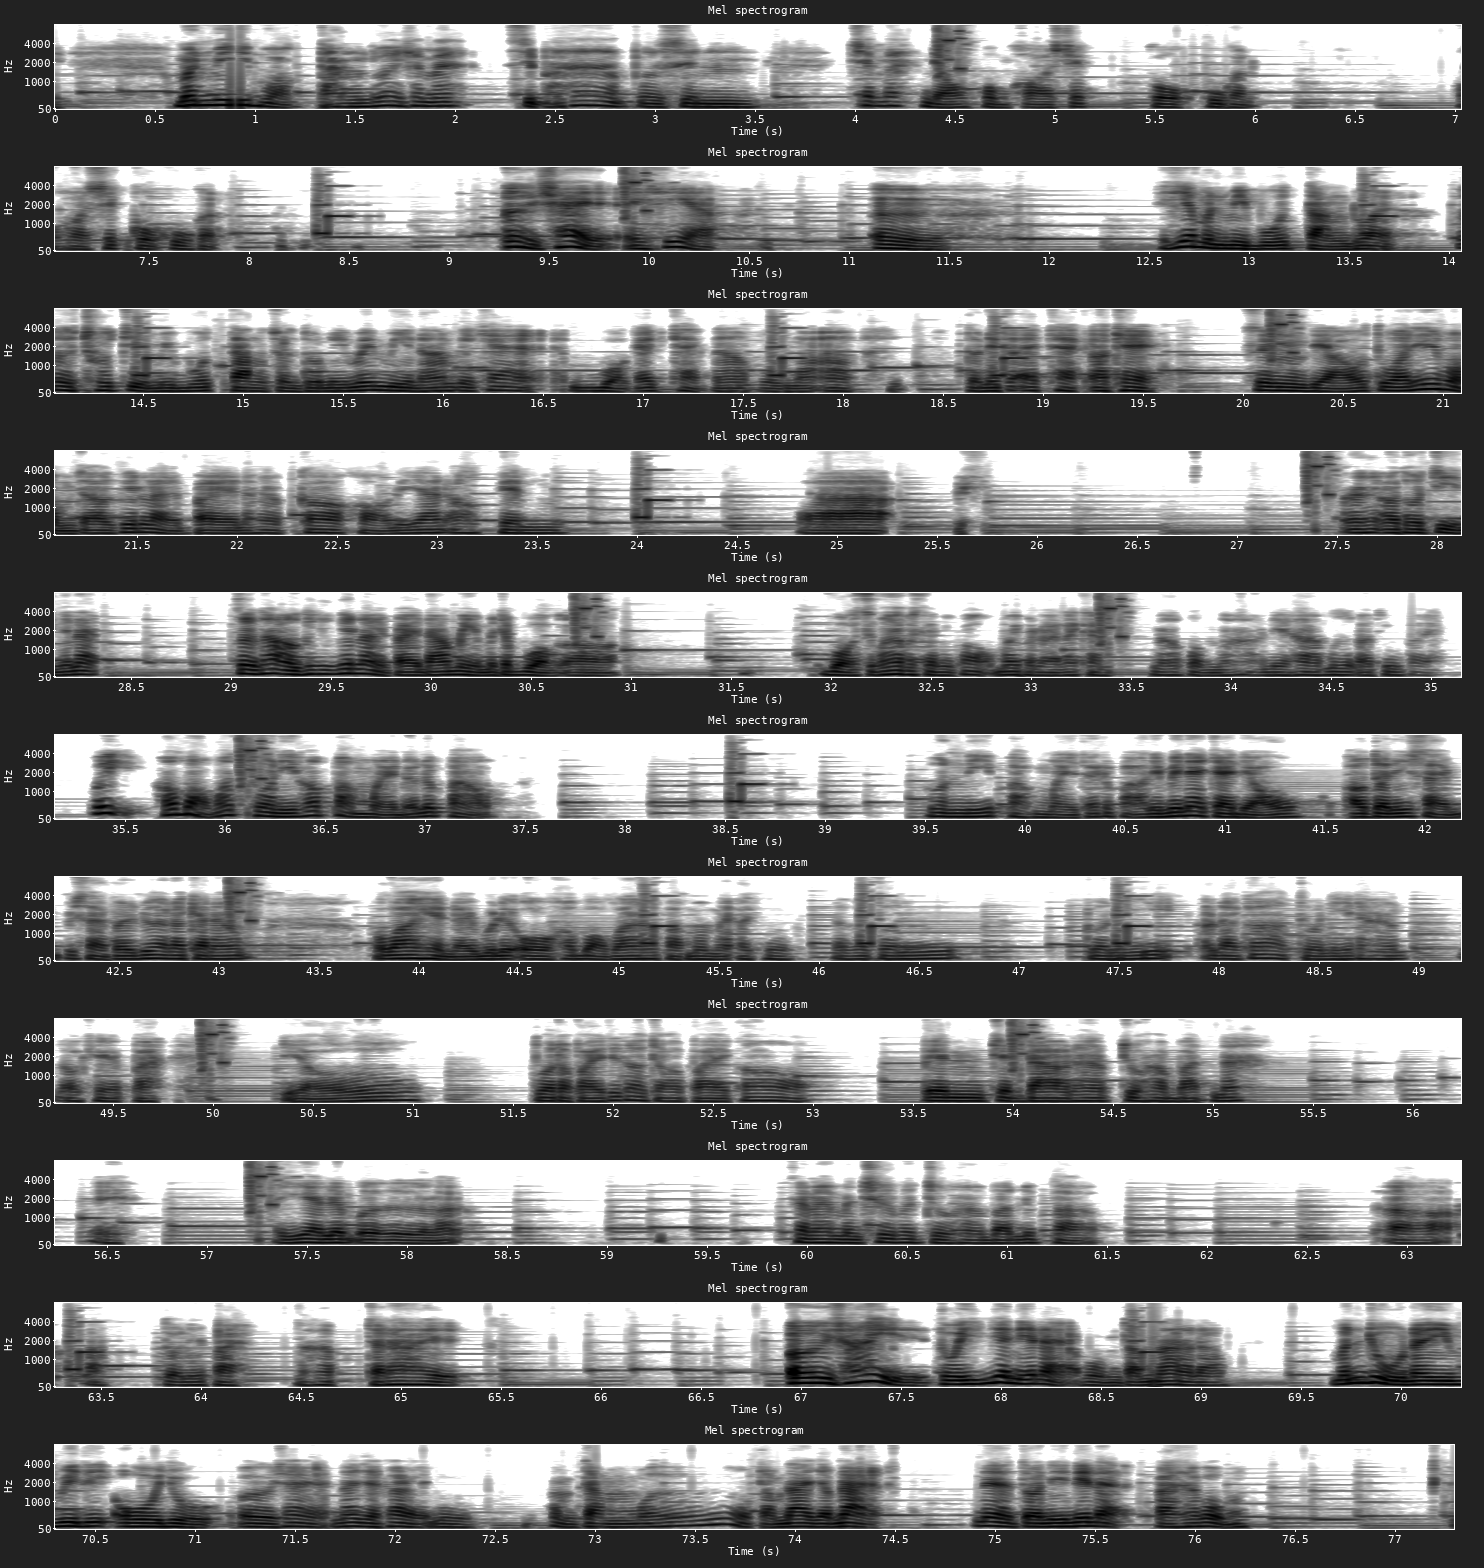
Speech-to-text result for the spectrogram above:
มันมีบวกตังค์ด้วยใช่ไหมสิบห้าเปอร์เซ็นใช่ไหมเดี๋ยวผมขอเช็คโกคูก่อนผมขอเช็คโกคูก่อน เออ ใช่ ไอ้เหี้ย เออ ไอ้เหี้ยมันมีบูตตังค์ด้วย เออโทจิมีบูตตังค์ส่วนตัวนี้ไม่มีนะมีแค่บวกแอคแท็กนะครับผมนะอะตัวนี้ก็แอคแท็กโอเค ซึ่งเดี๋ยวตัวที่ผมจะเอาขึ้นไหลไปนะครับ ก็ขออนุญาตเอาเป็นอ่าอะเอาโทจินี่แหละ ซึ่งถ้าเอาขึ้นขึ้นไหลไปดาเมจมันจะบวกเอ่อบวกสิบห้าเปอร์เซ็นต์ก็ไม่เป็นไรแล้วกันนะครับผมนะอันนี้ถ้ามืดเอาทิ้งไปเฮ้ยเขาบอกว่าตัวนี้เขาปรับใหม่ด้วยหรือเปล่า ตัวนี้ปรับใหม่ได้หรือเปล่าอันนี้ไม่แน่ใจเดี๋ยว เอาตัวนี้ใส่ใส่ไปด้วยแล้วกันนะครับเพราะว่าเห็นในวิดีโอเขาบอกว่าปรับมาใหม่โอเคแล้วก็ตัวนี้ ตัวนี้แล้วก็ตัวนี้นะครับ โอเคไปเดี๋ยวตัวต่อไปที่เราจะเอาไปก็เป็นเจ็ดดาวนะครับ จูฮาบัตนะ เอ๊ะไอ้เหี้ยเริ่มเออเออแล้วใช่ไหมมันชื่อว่าจูฮาบัตหรือเปล่า เอ่ออตัวนี้ไปนะครับ จะได้ เออใช่ ตัวเหี้ยนี้แหละ ผมจำได้แล้ว มันอยู่ในวิดีโออยู่ เออใช่ น่าจะใช่นี่ผมจำเออจำได้จำได้เนี่ยตัวนี้นี่แหละ ไปครับผม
